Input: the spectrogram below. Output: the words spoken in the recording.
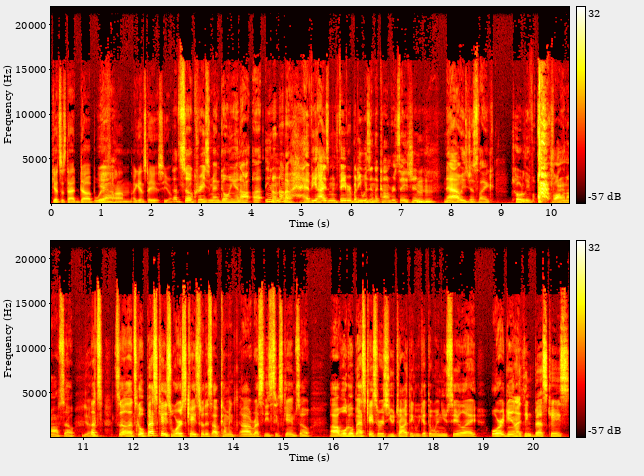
gets us that dub with Yeah. um, against ASU. That's so crazy, man. Going in, uh, uh, you know, not a heavy Heisman favorite, but he was in the conversation. Mm-hmm. Now he's just like totally falling off. So Yeah. let's so let's go best case, worst case for this upcoming uh, rest of these six games. So uh, we'll go best case versus Utah. I think we get the win. UCLA, Oregon. I think best case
